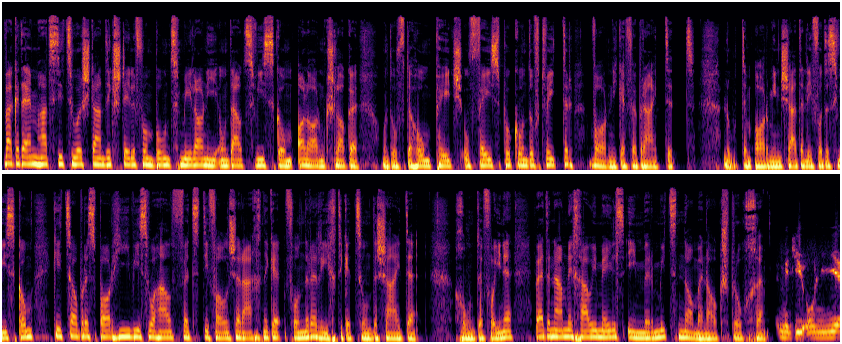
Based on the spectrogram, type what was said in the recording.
Wegen dem hat die zuständige Stelle vom Bund Melanie und auch Swisscom Alarm geschlagen und auf der Homepage, auf Facebook und auf Twitter Warnungen verbreitet. Laut dem Armin Schädeli von der Swisscom gibt es aber ein paar Hinweise, die helfen, die falschen Rechnungen von einer richtigen zu unterscheiden. Kunden von ihnen werden nämlich auch in Mails immer mit Namen angesprochen. Wir auch nie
